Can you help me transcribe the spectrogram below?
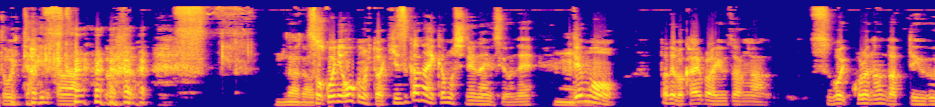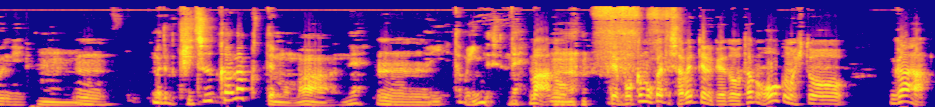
どう言ったらいいのかな。だからそこに多くの人は気づかないかもしれないんですよね。うんでも、例えば貝原雄山が、すごい、これはなんだっていうふうに、うんうん。まあでも気づかなくてもまあね、うん。い多分いいんですよね。まああのうんで、僕もこうやって喋ってるけど、多分多くの人が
